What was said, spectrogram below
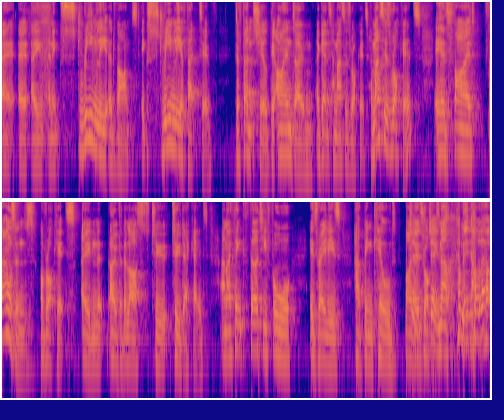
a, a, a, an extremely advanced, extremely effective defense shield, the Iron Dome, against Hamas's rockets. Hamas's rockets, it has fired thousands of rockets in, over the last two, two decades. And I think 34 Israelis have been killed by James, those rockets. James, now, come on, well, that,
